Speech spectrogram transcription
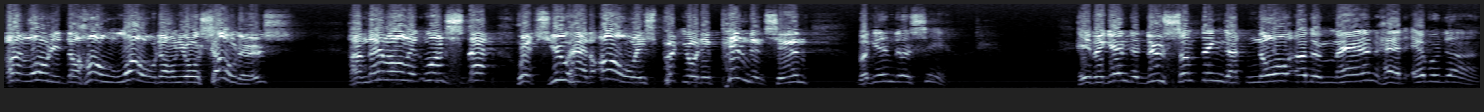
unloaded the whole load on your shoulders, and then all at once that which you had always put your dependence in began to ascend. He began to do something that no other man had ever done.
